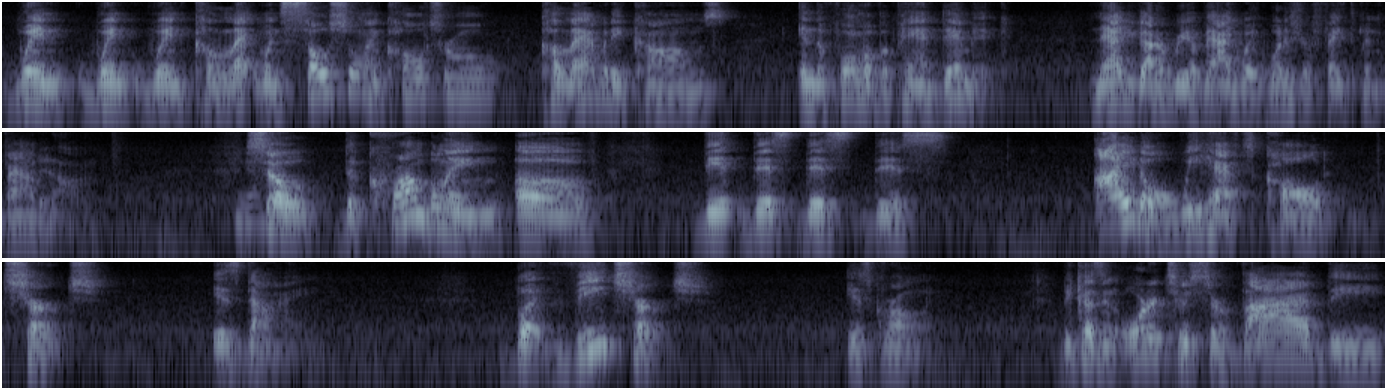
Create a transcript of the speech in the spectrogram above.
when when when colla- when social and cultural calamity comes in the form of a pandemic, now you got to reevaluate what has your faith been founded on. So the crumbling of thi- this this this idol we have called church is dying, but the church is growing because in order to survive the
